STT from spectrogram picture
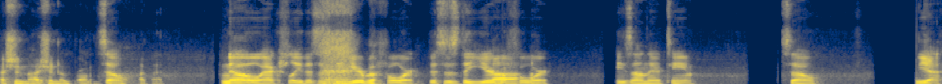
I shouldn't. I shouldn't have brought him. So My bad. no, actually, this is the year before. This is the year Uh. before he's on their team. So, yeah,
